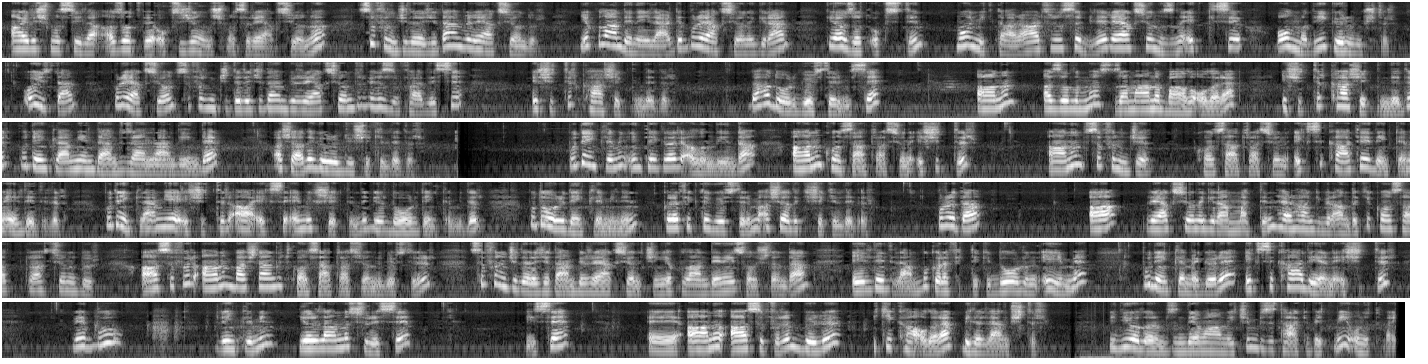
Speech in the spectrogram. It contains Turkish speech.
ayrışmasıyla azot ve oksijen oluşması reaksiyonu sıfırıncı dereceden bir reaksiyondur. Yapılan deneylerde bu reaksiyona giren diazot oksitin mol miktarı artırılsa bile reaksiyon hızına etkisi olmadığı görülmüştür. O yüzden bu reaksiyon sıfırıncı dereceden bir reaksiyondur ve hız ifadesi eşittir K şeklindedir. Daha doğru gösterim ise A'nın azalımı zamana bağlı olarak eşittir K şeklindedir. Bu denklem yeniden düzenlendiğinde aşağıda görüldüğü şekildedir. Bu denklemin integrali alındığında A'nın konsantrasyonu eşittir. A'nın sıfırıncı konsantrasyonu eksi KT denklemi elde edilir. Bu denklem y eşittir a eksi mx şeklinde bir doğru denklemidir. Bu doğru denkleminin grafikte gösterimi aşağıdaki şekildedir. Burada a reaksiyona giren maddenin herhangi bir andaki konsantrasyonudur. A0 A'nın başlangıç konsantrasyonunu gösterir. Sıfırıncı dereceden bir reaksiyon için yapılan deney sonuçlarından elde edilen bu grafikteki doğrunun eğimi bu denkleme göre eksi k değerine eşittir. Ve bu denklemin yarılanma süresi ise e, A'nı A0'ın bölü 2K olarak belirlenmiştir. Videolarımızın devamı için bizi takip etmeyi unutmayın.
